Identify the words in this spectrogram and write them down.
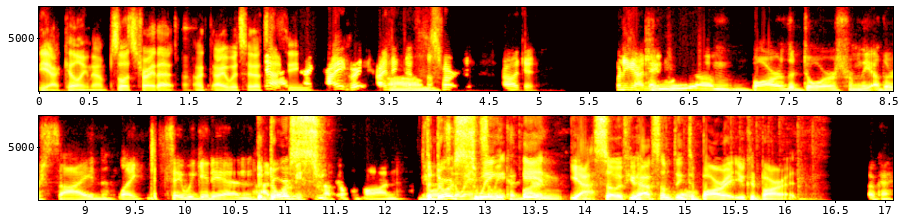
yeah, killing them. So let's try that. I, I would say that's Yeah, the I agree. I think that's Um, the smart. I like it. What do you got, Nick? Can we um bar the doors from the other side? Like, say we get in, The I don't be doors- snuck up upon. The doors, go in, so swing in. Yeah. So if you have something to bar it, you could bar it. Okay.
